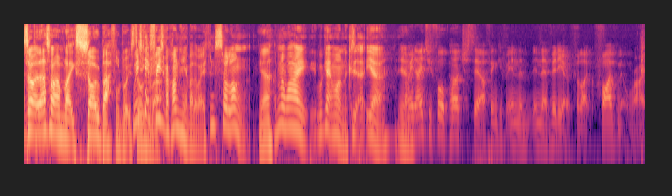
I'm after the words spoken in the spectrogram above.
So don't- that's why I'm like so baffled what he's we need to talking get about. Freeze back on here, by the way. It's been so long. Yeah. I don't know why we're getting him on. Cause uh, yeah, yeah. I mean, A24 purchased it, I think, if in the in their video for like five mil, right?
